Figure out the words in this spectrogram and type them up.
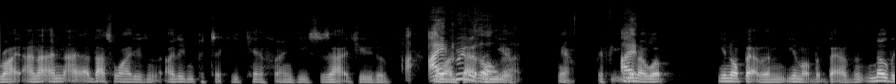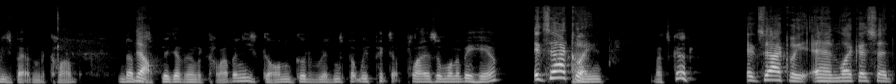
Right, and and, and that's why I didn't I didn't particularly care for Anguissa's attitude of. I, I agree with all you. that. Yeah, if you, I, know what, you're not better than you're not better than nobody's better than the club. Nobody's No. bigger than the club, and he's gone. Good riddance. But we've picked up players who want to be here. Exactly. that's good. Exactly. And like I said,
